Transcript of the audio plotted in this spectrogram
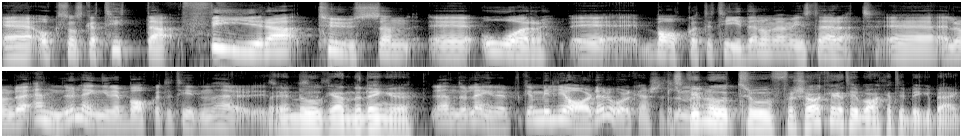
eh, och som ska titta 4000 eh, år eh, bakåt i tiden om jag minns det här rätt. Eh, eller om det är ännu längre bakåt i tiden det här. det är nog ännu längre. Ännu längre, vilka miljarder år kanske Jag till och skulle med. nog tro försöka tillbaka till Big Bang.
